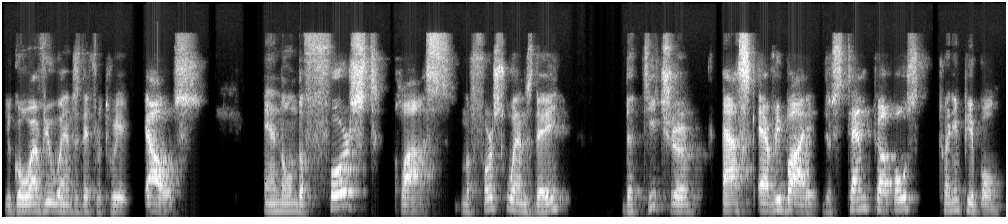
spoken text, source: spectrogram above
You go every Wednesday for three hours. And on the first class, on the first Wednesday, the teacher asked everybody, there's 10 couples, 20 people.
